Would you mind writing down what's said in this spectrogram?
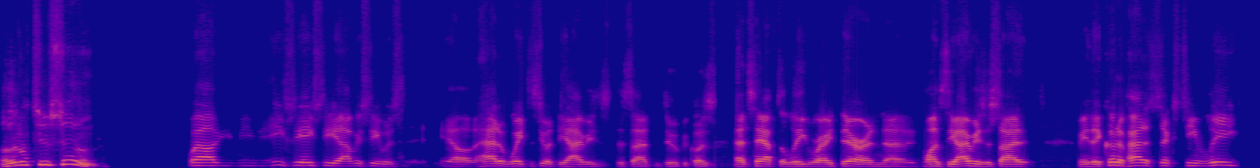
a little too soon. Well, ECAC obviously was, you know, had to wait to see what the Ivies decided to do because that's half the league right there. And uh, once the Ivies decided, I mean, they could have had a six-team league.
